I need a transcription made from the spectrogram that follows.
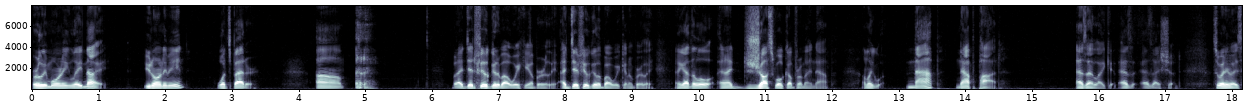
early morning, late night. You know what I mean? What's better? Um. But I did feel good about waking up early. I did feel good about waking up early. And I got the little, and I just woke up from my nap. I'm like, nap, nap pod, as I like it, as as I should. So, anyways,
